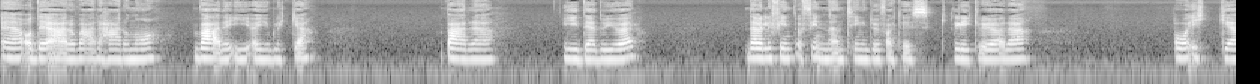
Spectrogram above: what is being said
Eh, og det er å være her og nå. Være i øyeblikket. Være i det du gjør det er veldig fint å finne en ting du faktisk liker å gjøre, og ikke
